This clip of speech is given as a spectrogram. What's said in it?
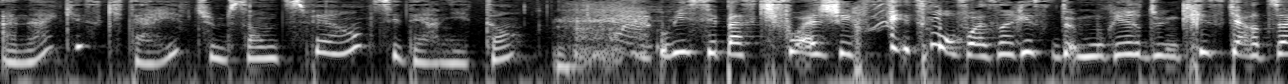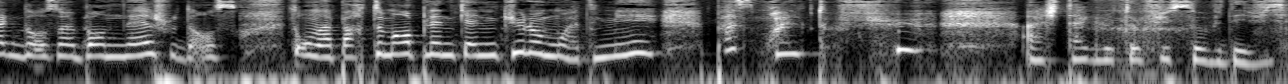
Anna, qu'est-ce qui t'arrive? Tu me sens différente ces derniers temps Oui, c'est parce qu'il faut agir vite. Mon voisin risque de mourir d'une crise cardiaque dans un banc de neige ou dans ton appartement en pleine canicule au mois de mai. Passe-moi le tofu. Hashtag le tofu sauve des vies.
